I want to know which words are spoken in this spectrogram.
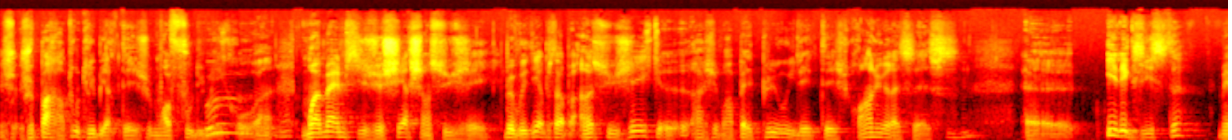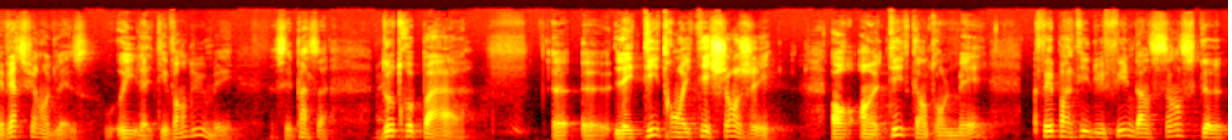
je, pars en toute liberté, je m'en fous du micro. Hein. Moi-même, si je cherche un sujet, je peux vous dire, un sujet que ah, je ne me rappelle plus où il était, je crois en URSS. Mhm. il existe, mais version anglaise. Oui, il a été vendu, mais c'est pas ça. D'autre part, euh, euh, les titres ont été changés. Or, un titre, quand on le met, fait partie du film dans le sens que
